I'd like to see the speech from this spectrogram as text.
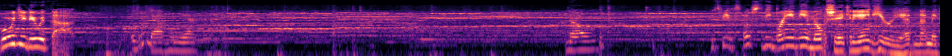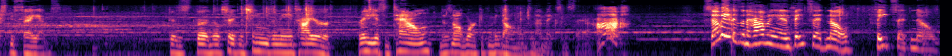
what would you do with that? Is your dad home yet? No. He's supposed to be bringing me a milkshake, and he ain't here yet, and that makes me sad. Because the milkshake machines in the entire radius of town does not work at the McDonald's, and that makes me sad. Ah! Something isn't happening, and fate said no. Fate said no.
